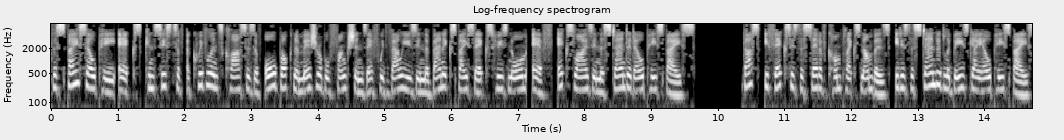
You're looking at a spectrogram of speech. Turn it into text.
The space LP X consists of equivalence classes of all Bochner measurable functions f with values in the Banach space X whose norm, f, X lies in the standard LP space. Thus, if X is the set of complex numbers, it is the standard Lebesgue LP space.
